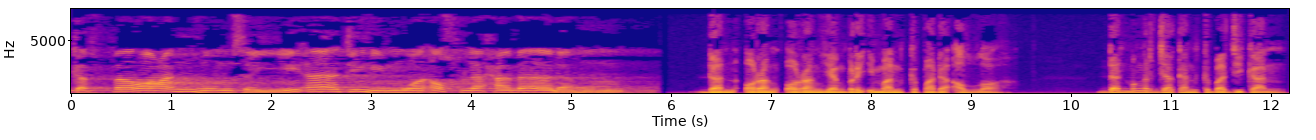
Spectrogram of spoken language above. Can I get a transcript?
كفر عنهم سيئاتهم وأصلح بالهم Dan orang-orang yang beriman kepada Allah dan mengerjakan kebajikan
